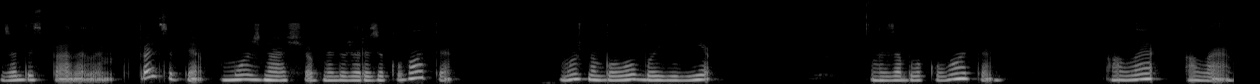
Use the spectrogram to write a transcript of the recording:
Задиспелили. В принципі, можна, щоб не дуже ризикувати, можна було би її заблокувати, але, але,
